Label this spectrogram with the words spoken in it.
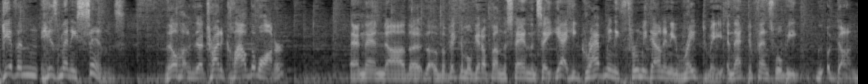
given his many sins. They'll uh, try to cloud the water, and then uh, the, the the victim will get up on the stand and say, "Yeah, he grabbed me and he threw me down and he raped me," and that defense will be uh, done.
